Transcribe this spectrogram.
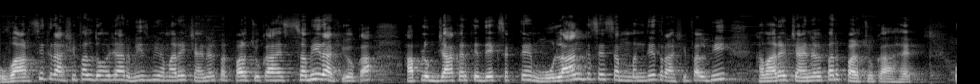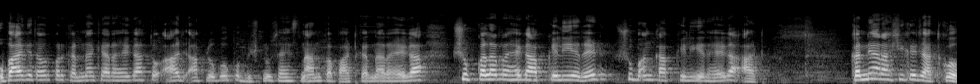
वार्षिक राशिफल 2020 भी हमारे चैनल पर पड़ चुका है। सभी राशियों का आप लोग जाकर के देख सकते हैं। मूलांक से संबंधित राशिफल भी हमारे चैनल पर पड़ चुका है। उपाय के तौर पर करना क्या रहेगा? तो आज आप लोगों को विष्णु सहस नाम का पाठ करना रहेगा। शुभ कलर रहेगा आपके लिए रेड, शुभ अंक आपके लिए रहेगा आठ। कन्या राशि के जात को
